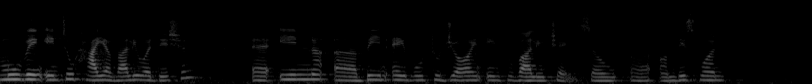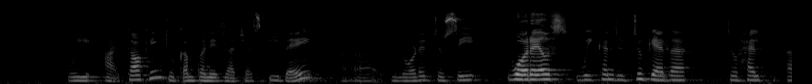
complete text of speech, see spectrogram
moving into higher value addition, uh, in uh, being able to join into value chains. So uh, on this one, we are talking to companies such as eBay uh, in order to see what else we can do together to help uh,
